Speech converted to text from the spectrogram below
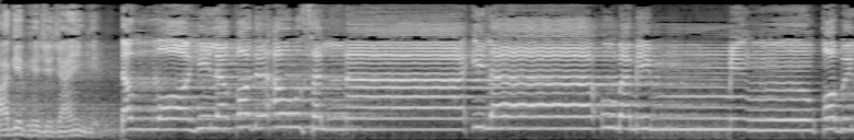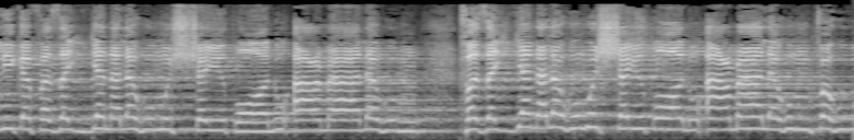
آگے بھیجے جائیں گے۔ تاللہ لقد ارسلنا الى امم من قبلك فزين لهم الشيطان اعمالهم فزين لهم الشيطان اعمالهم فهو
